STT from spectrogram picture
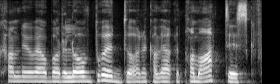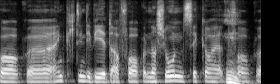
kan det jo være både lovbrudd, og det kan være dramatisk for uh, enkeltindivider, for nasjonens sikkerhet, mm. for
